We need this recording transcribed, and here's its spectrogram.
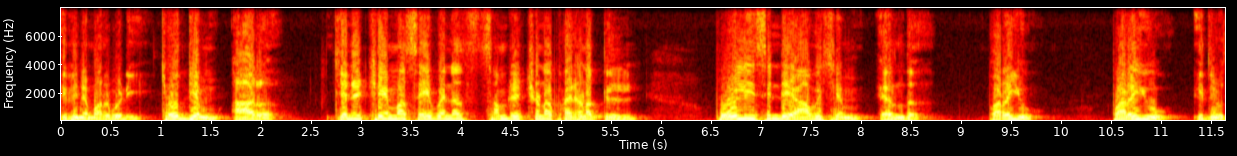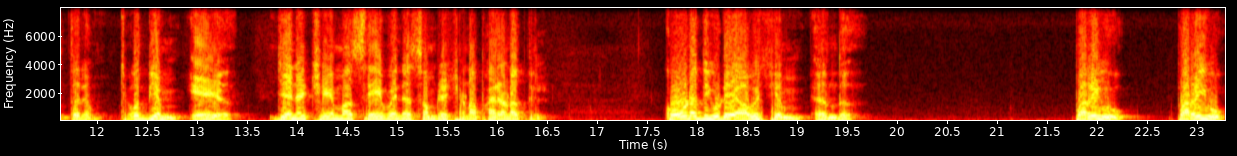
ഇതിന് മറുപടി. ചോദ്യം ആറ്. ജനക്ഷേമ സേവന സംരക്ഷണ ഭരണത്തിൽ പോലീസിന്റെ ആവശ്യം എന്ത്? പറയൂ. പറയൂ ഇതിനുത്തരം ചോദ്യം ഏഴ്. ജനക്ഷേമ സേവന സംരക്ഷണ ഭരണത്തിൽ കോടതിയുടെ ആവശ്യം എന്ത്? പറയൂ. പറയൂ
